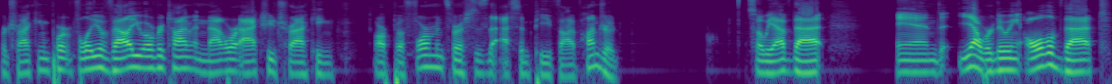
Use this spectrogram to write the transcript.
we're tracking portfolio value over time, and now we're actually tracking – our performance versus the S&P 500. So we have that. And yeah, we're doing all of that.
